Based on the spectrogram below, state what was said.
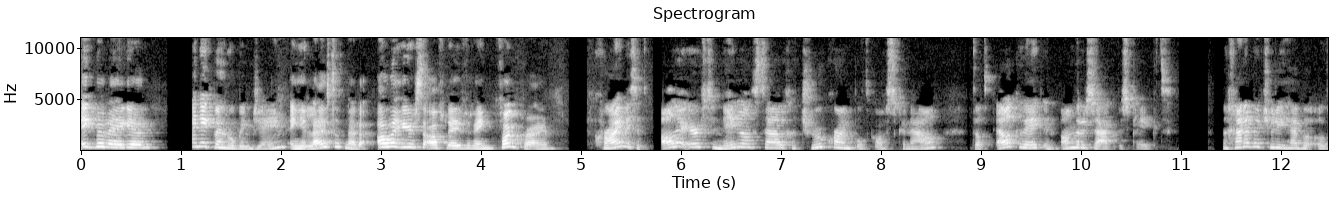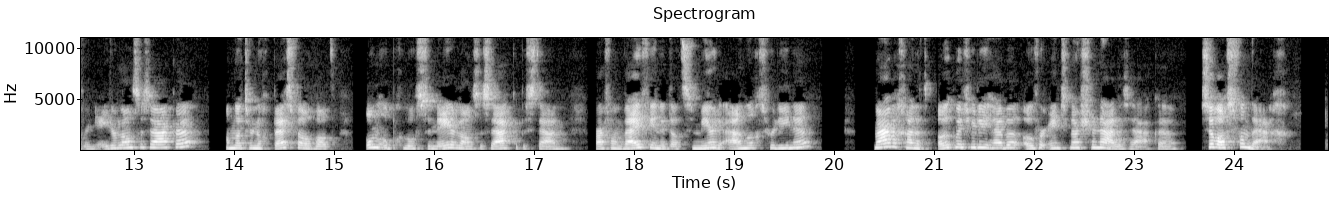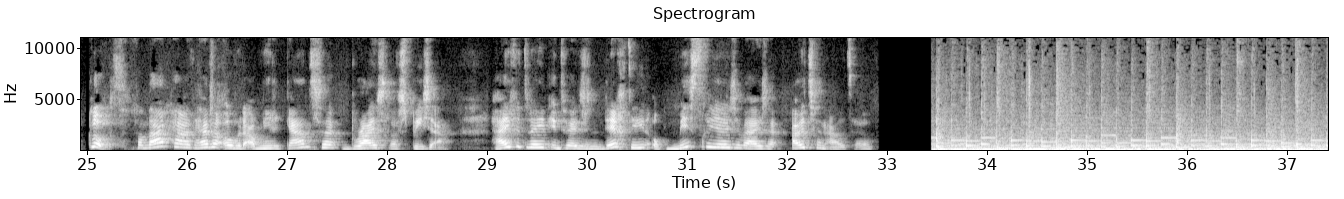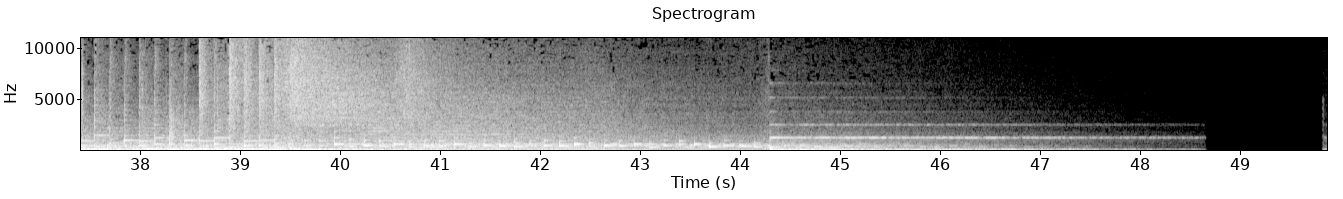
Ik ben Megan En ik ben Robin Jane. en je luistert naar de allereerste aflevering van Crime. Crime is het allereerste Nederlandstalige True Crime podcast kanaal dat elke week een andere zaak bespreekt. We gaan het met jullie hebben over Nederlandse zaken, omdat er nog best wel wat onopgeloste Nederlandse zaken bestaan waarvan wij vinden dat ze meer de aandacht verdienen. Maar we gaan het ook met jullie hebben over internationale zaken, zoals vandaag. Klopt, vandaag gaan we het hebben over de Amerikaanse Bryce Laspisa. Hij verdween in 2013 op mysterieuze wijze uit zijn auto.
